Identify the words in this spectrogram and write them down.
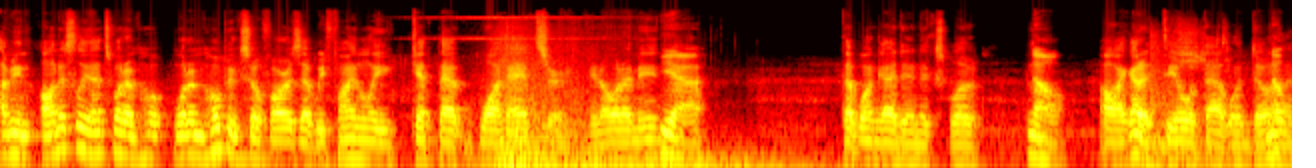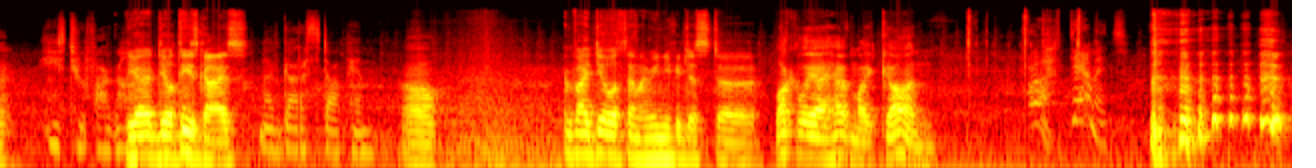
I mean, honestly, that's what I'm ho- what I'm hoping so far is that we finally get that one answer. You know what I mean? yeah, That one guy didn't explode. no, Oh, I gotta deal with that one, don't Nope. He's too far gone. you gotta deal with these guys. I've got to stop him. Oh. And by deal with them, I mean you could just. uh... Luckily, I have my gun. Ugh, damn it!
